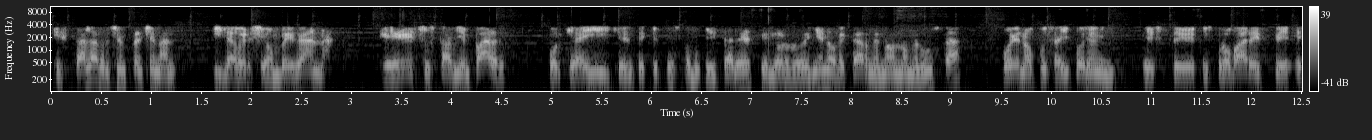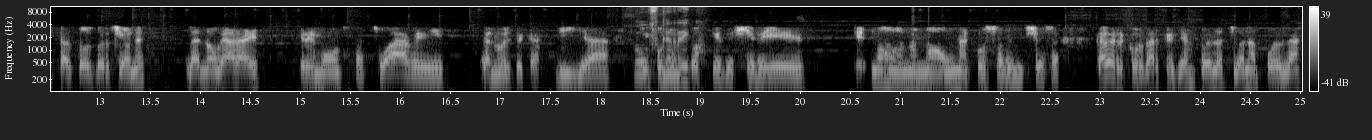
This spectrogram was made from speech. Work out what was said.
está la versión tradicional y la versión vegana eso está bien padre, porque hay gente que pues como que dice, es que lo relleno de carne no no me gusta, bueno, pues ahí pueden este pues probar este estas dos versiones. La nogada es cremosa, suave, la nuez de Castilla, eh, con un toque de Jerez. Eh, no, no, no, una cosa deliciosa. Cabe recordar que allá en Puebla, si van a Puebla,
